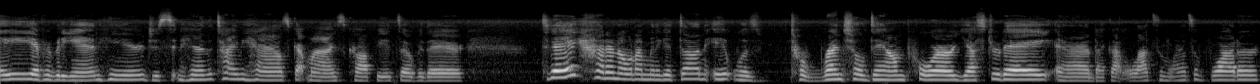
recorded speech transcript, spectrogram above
Hey everybody, Ann here, just sitting here in the tiny house, got my iced coffee, it's over there. Today, I don't know what I'm going to get done. It was torrential downpour yesterday and I got lots and lots of water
